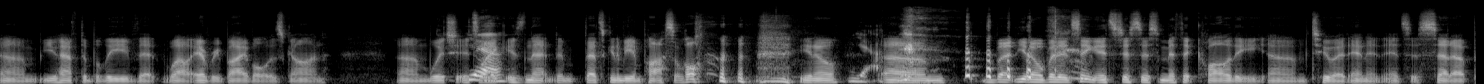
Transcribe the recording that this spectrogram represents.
Um, you have to believe that well, every Bible is gone. Um, which it's Yeah. like, isn't that that's going to be impossible? you know, Yeah, um, but you know, but it's saying it's just this mythic quality um, to it, and it, it's a setup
